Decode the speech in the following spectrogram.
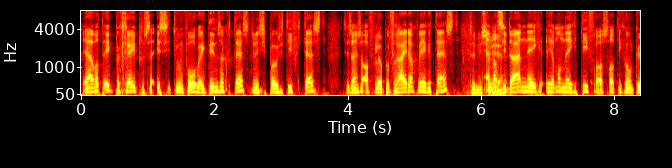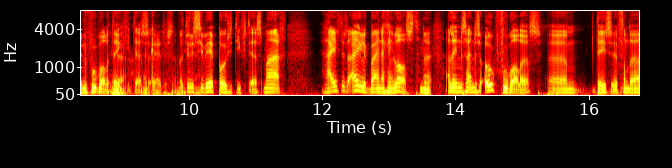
Ja, wat ik begreep is hij toen vorige week dinsdag getest. Toen is hij positief getest. Toen zijn ze afgelopen vrijdag weer getest. En als hij daar neg- helemaal negatief was, had hij gewoon kunnen voetballen tegen Ja, Vitesse. dus Maar toen is hij weer positief getest. Maar hij heeft dus eigenlijk bijna geen last. Nee. Alleen er zijn dus ook voetballers. ehm, deze, van de,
